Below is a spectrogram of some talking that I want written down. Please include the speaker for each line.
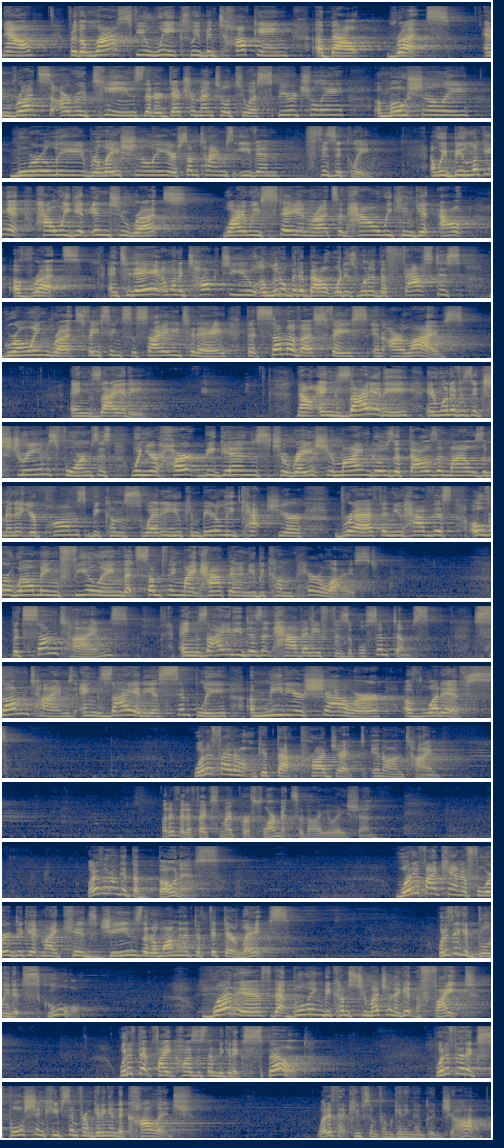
Speaker 1: Now, for the last few weeks, we've been talking about ruts. And ruts are routines that are detrimental to us spiritually, emotionally, morally, relationally, or sometimes even physically. And we've been looking at how we get into ruts, why we stay in ruts, and how we can get out of ruts. And today I want to talk to you a little bit about what is one of the fastest growing ruts facing society today that some of us face in our lives anxiety. Now, anxiety, in one of its extremes forms, is when your heart begins to race, your mind goes a thousand miles a minute, your palms become sweaty, you can barely catch your breath, and you have this overwhelming feeling that something might happen and you become paralyzed. But sometimes, anxiety doesn't have any physical symptoms. Sometimes, anxiety is simply a meteor shower of what ifs. What if I don't get that project in on time? What if it affects my performance evaluation? What if I don't get the bonus? What if I can't afford to get my kids jeans that are long enough to fit their legs? What if they get bullied at school? What if that bullying becomes too much and they get in a fight? What if that fight causes them to get expelled? What if that expulsion keeps them from getting into college? What if that keeps them from getting a good job?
